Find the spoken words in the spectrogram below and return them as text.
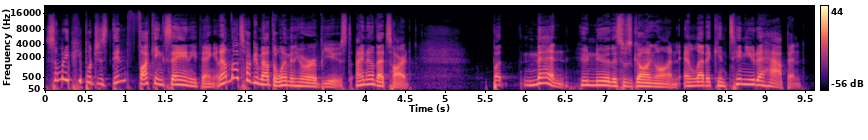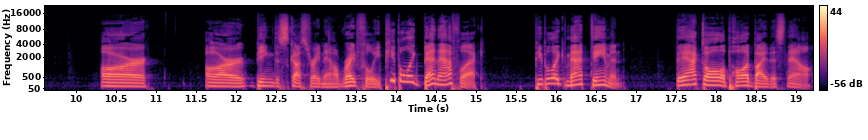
so many people just didn't fucking say anything. And I'm not talking about the women who are abused. I know that's hard. But men who knew this was going on and let it continue to happen are are being discussed right now, rightfully. People like Ben Affleck, people like Matt Damon, they act all appalled by this now,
